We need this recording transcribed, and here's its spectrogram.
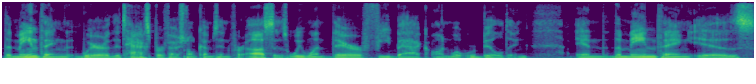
The main thing where the tax professional comes in for us is we want their feedback on what we're building. And the main thing is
